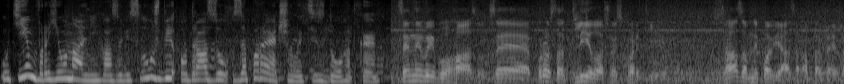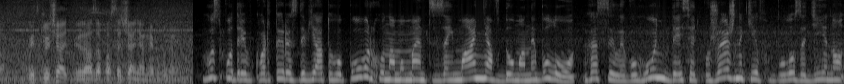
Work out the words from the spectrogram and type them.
Утім, в регіональній газовій службі одразу заперечили ці здогадки. Це не вибух газу, це просто тліло щось в квартирі. З газом не пов'язана пожежа. Відключати від газопостачання не будемо. Господарів квартири з дев'ятого поверху на момент займання вдома не було. Гасили вогонь, 10 пожежників, було задіяно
